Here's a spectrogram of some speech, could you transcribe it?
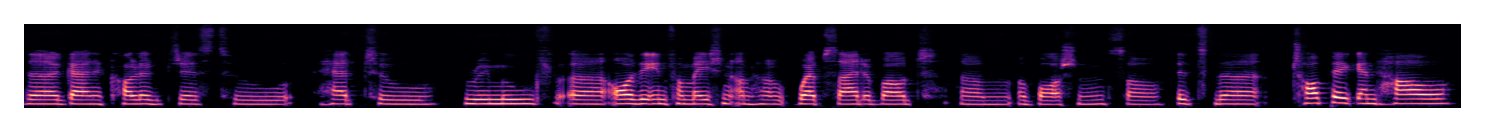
the gynecologist who had to remove uh, all the information on her website about um, abortion. So it's the topic and how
